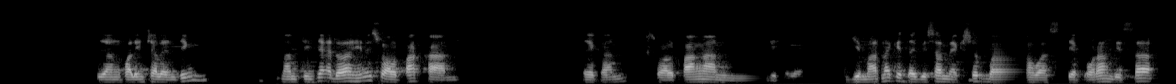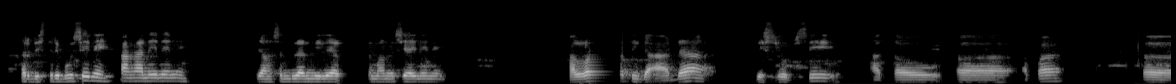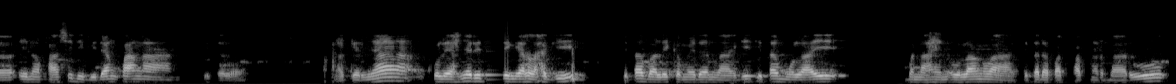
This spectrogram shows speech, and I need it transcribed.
Yang paling challenging nantinya adalah ini soal pakan. Ya kan? Soal pangan gitu ya. Gimana kita bisa make sure bahwa setiap orang bisa terdistribusi nih pangan ini nih. Yang 9 miliar manusia ini nih. Kalau tidak ada disrupsi atau uh, apa uh, inovasi di bidang pangan gitu loh akhirnya kuliahnya ditinggal lagi kita balik ke Medan lagi kita mulai benahin ulang lah kita dapat partner baru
